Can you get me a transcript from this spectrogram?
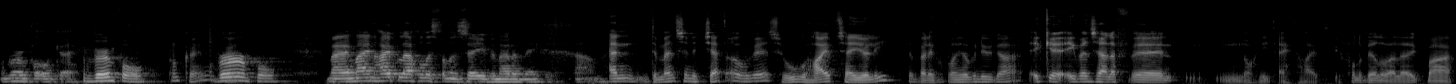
Een Wurmple, oké. Een Wurmple. Oké. Wurmple. Nee, mijn hype level is van een 7 naar een 9 gegaan. En de mensen in de chat overigens, hoe hyped zijn jullie? Daar ben ik ook wel heel benieuwd naar. Ik, eh, ik ben zelf eh, nog niet echt hyped. Ik vond de beelden wel leuk, maar...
